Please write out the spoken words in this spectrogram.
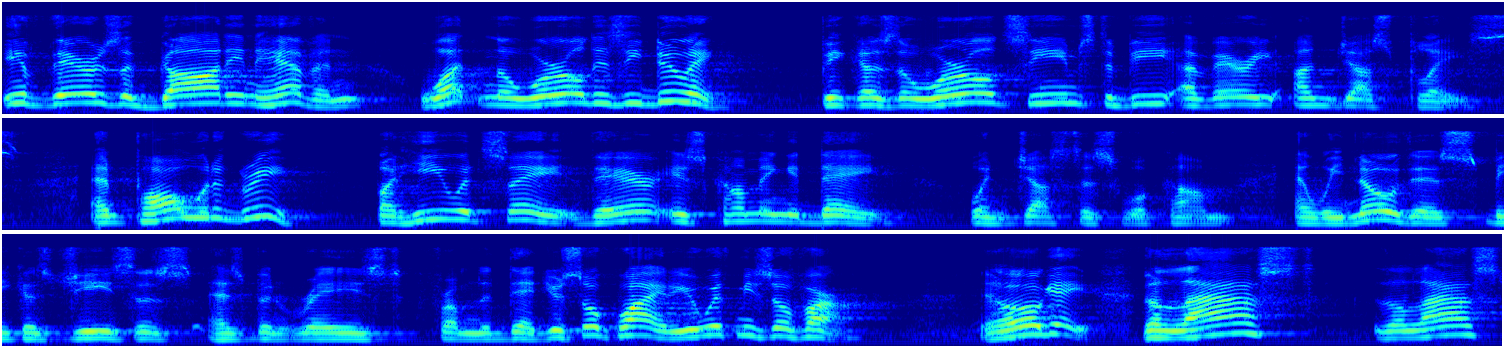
if there's a God in heaven, what in the world is he doing? Because the world seems to be a very unjust place. And Paul would agree. But he would say, There is coming a day when justice will come. And we know this because Jesus has been raised from the dead. You're so quiet. Are you with me so far? Okay. The last, the last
